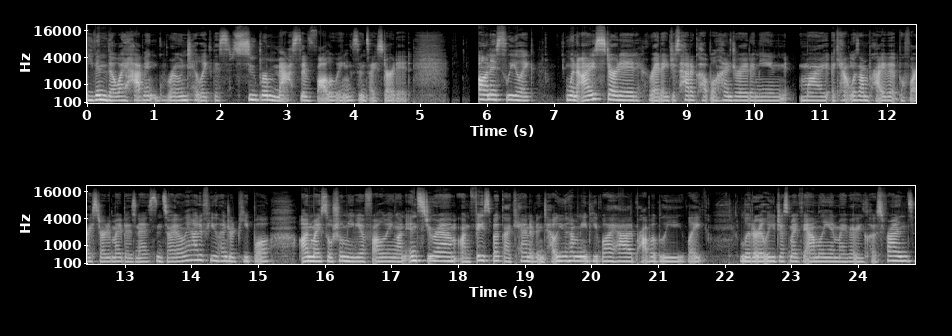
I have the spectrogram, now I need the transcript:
even though I haven't grown to like this super massive following since I started. Honestly, like when I started, right, I just had a couple hundred. I mean, my account was on private before I started my business. And so I only had a few hundred people on my social media following on Instagram, on Facebook. I can't even tell you how many people I had, probably like literally just my family and my very close friends.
